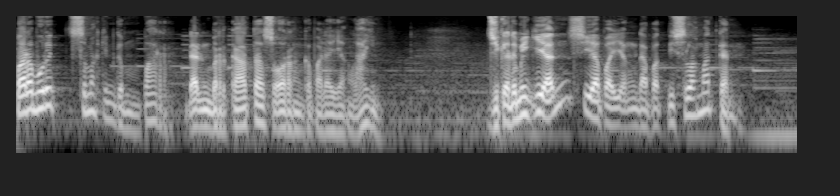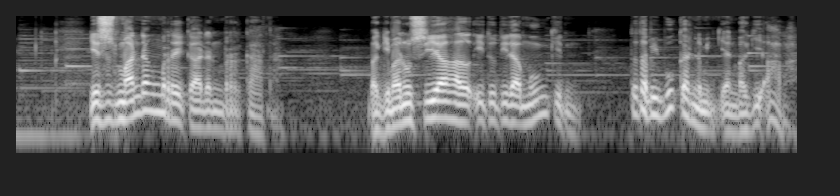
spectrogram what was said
Para murid semakin gempar dan berkata seorang kepada yang lain, "Jika demikian, siapa yang dapat diselamatkan?" Yesus memandang mereka dan berkata, bagi manusia hal itu tidak mungkin, tetapi bukan demikian bagi Allah.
